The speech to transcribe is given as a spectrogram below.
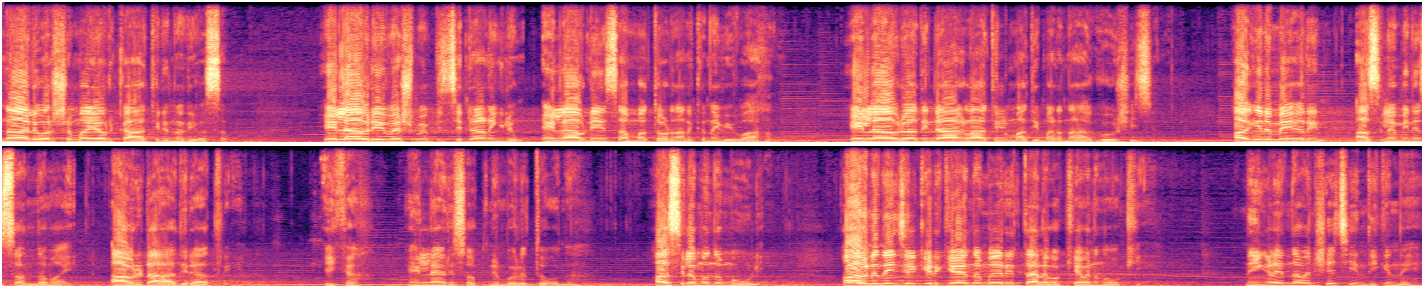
നാലു വർഷമായി അവർ കാത്തിരുന്ന ദിവസം. എല്ലാവരെയും വിഷമിപ്പിച്ചിട്ടാണെങ്കിലും എല്ലാവരുടെയും സമ്മത്തോടെ നടക്കുന്ന വിവാഹം. എല്ലാവരും അതിന്റെ ആഹ്ലാദത്തിൽ മതിമറന്ന് ആഘോഷിച്ചു. അങ്ങനെ മെഹറിൻ അസ്ലമിന് സ്വന്തമായി അവരുടെ ആദ്യ രാത്രി ഇക്ക എല്ലാവരും സ്വപ്നം പോലെ തോന്നുക. അസ്ലം ഒന്ന് മൂളി. അവന് നെഞ്ചിൽ കിടക്കാവുന്ന മേറിൻ തലപൊക്കി അവനെ നോക്കി. നിങ്ങൾ എന്താ മനുഷ്യ ചിന്തിക്കുന്നേ?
